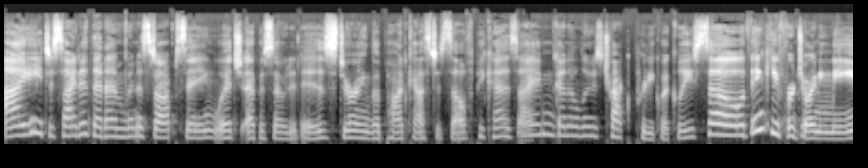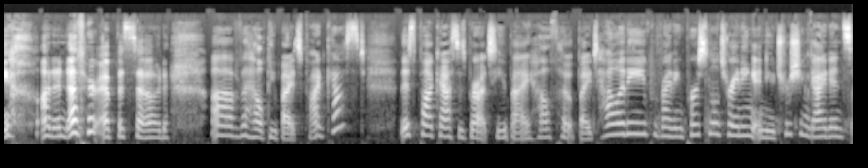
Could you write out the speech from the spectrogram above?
I decided that I'm going to stop saying which episode it is during the podcast itself because I'm going to lose track pretty quickly. So, thank you for joining me on another episode of the Healthy Bites podcast. This podcast is brought to you by Health Hope Vitality, providing personal training and nutrition guidance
